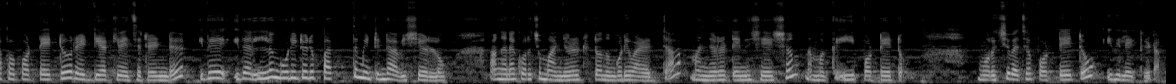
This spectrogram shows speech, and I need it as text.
അപ്പോൾ പൊട്ടാറ്റോ റെഡിയാക്കി വെച്ചിട്ടുണ്ട്. ഇത് ഇതെല്ലാം കൂടിയിട്ട് ഒരു പത്ത് മിനിറ്റിന്റെ ആവശ്യമുള്ളൂ അങ്ങനെ കുറച്ച് മഞ്ഞളിട്ടിട്ട് ഒന്നും കൂടി വഴറ്റാം. മഞ്ഞളിട്ടതിന് ശേഷം നമുക്ക് ഈ പൊട്ടാറ്റോ മുറിച്ച് വെച്ച പൊട്ടാറ്റോ ഇതിലേക്ക് ഇടാം.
